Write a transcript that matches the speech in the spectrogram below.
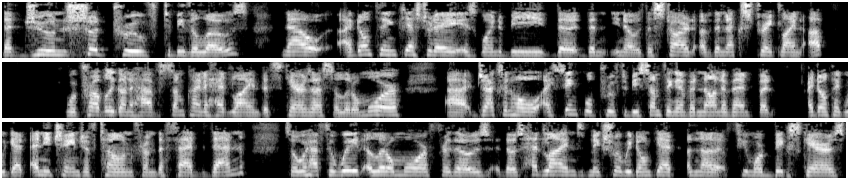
that June should prove to be the lows. Now, I don't think yesterday is going to be the, the you know, the start of the next straight line up. We're probably going to have some kind of headline that scares us a little more. Uh, Jackson Hole, I think will prove to be something of a non-event, but I don't think we get any change of tone from the Fed then. So we have to wait a little more for those those headlines. Make sure we don't get another few more big scares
